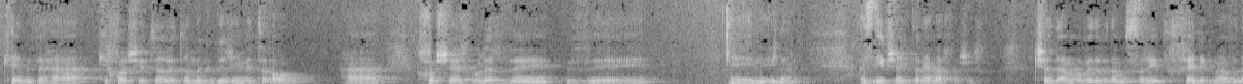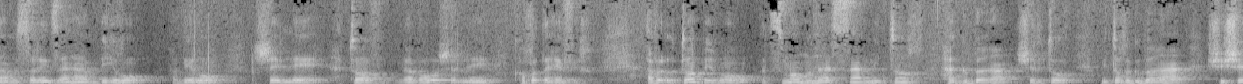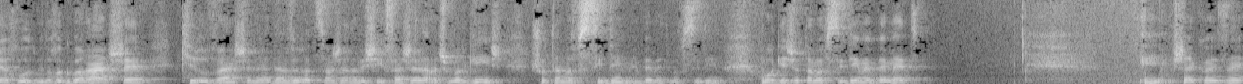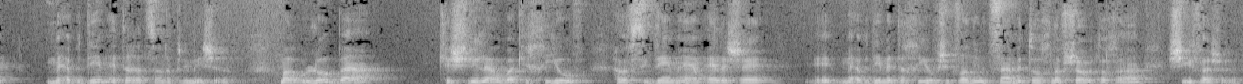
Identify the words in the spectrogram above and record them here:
כן, וככל שיותר ויותר מגבירים את האור, החושך הולך ונעלם. אז אי אפשר להתעלם מהחושך. כשאדם עובד עבודה מוסרית, חלק מהעבודה המוסרית זה הבירור, הבירור של הטוב והברור של כוחות ההפך. אבל אותו בירור עצמו הוא נעשה מתוך הגברה של טוב, מתוך הגברה של שייכות, מתוך הגברה של קרבה של האדם ורצון של ושאיפה של האדם, עד שהוא מרגיש שאותם מפסידים הם באמת מפסידים. הוא מרגיש שאותם מפסידים הם באמת, אה, אפשר לקרוא לזה, מאבדים את הרצון הפנימי שלו. כלומר, הוא לא בא כשלילה, הוא בא כחיוב. המפסידים הם אלה ש... אה, מאבדים את החיוב שכבר נמצא בתוך נפשו, בתוך השאיפה שלו.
